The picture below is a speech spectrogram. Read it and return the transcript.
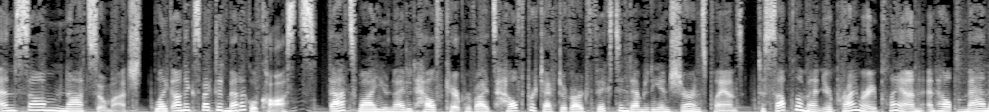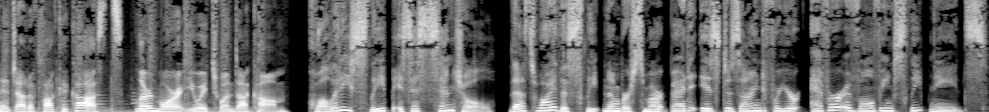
and some not so much, like unexpected medical costs. That's why United Healthcare provides Health Protector Guard fixed indemnity insurance plans to supplement your primary plan and help manage out of pocket costs. Learn more at uh1.com. Quality sleep is essential. That's why the Sleep Number Smart Bed is designed for your ever evolving sleep needs.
